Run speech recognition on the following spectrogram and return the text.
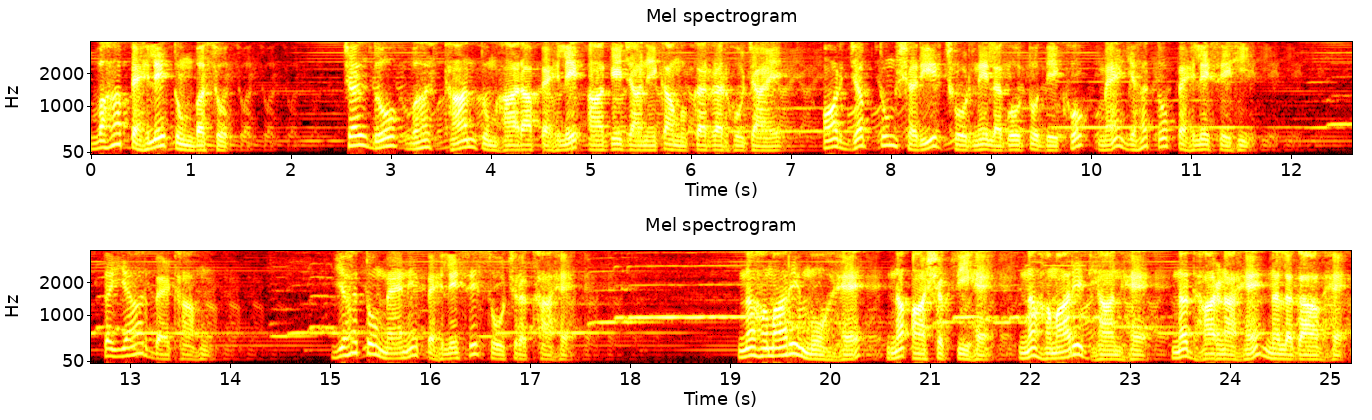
वहाँ पहले तुम बसो। चल दो, वह स्थान तुम्हारा पहले आगे जाने का मुकर्र हो जाए, और जब तुम शरीर छोड़ने लगो तो देखो, मैं यह तो पहले से ही तैयार बैठा हूँ। यह तो मैंने पहले से सोच रखा है। न हमारे मोह है, न आशक्ति है, न हमारे ध्यान है, न धारणा है, न लगाव है।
